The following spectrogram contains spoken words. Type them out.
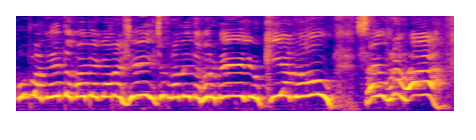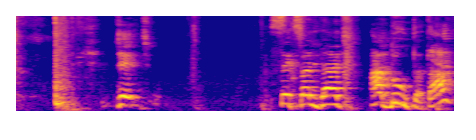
O planeta vai pegar a gente, o planeta vermelho, Kia não! Saiam pra lá! Gente, sexualidade adulta, tá?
